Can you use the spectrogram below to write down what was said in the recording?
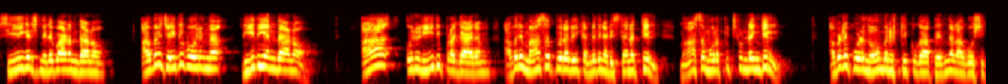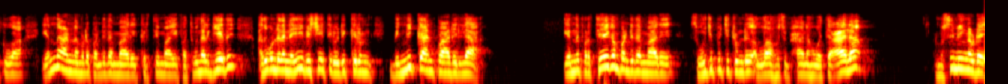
സ്വീകരിച്ച നിലപാട് എന്താണോ അവർ ചെയ്തു പോരുന്ന രീതി എന്താണോ? ആ ഒരു രീതി പ്രകാരം അവർ മാസപ്പിറവി കണ്ടതിന്റെ അടിസ്ഥാനത്തിൽ മാസം ഉറപ്പിച്ചിട്ടുണ്ടെങ്കിൽ അവിടെ കൂടെ നോമ്പ് അനുഷ്ഠിക്കുക പെരുന്നാൾ ആഘോഷിക്കുക എന്നാണ് നമ്മുടെ പണ്ഡിതന്മാർ കൃത്യമായി ഫത്വ നൽകിയത്. അതുകൊണ്ട് തന്നെ ഈ വിഷയത്തിൽ ഒരിക്കലും ഭിന്നിക്കാൻ പാടില്ല എന്ന് പ്രത്യേകം പണ്ഡിതന്മാർ സൂചിപ്പിച്ചിട്ടുണ്ട്. അള്ളാഹു സുബാനഹു വാല മുസ്ലിമീങ്ങളുടെ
